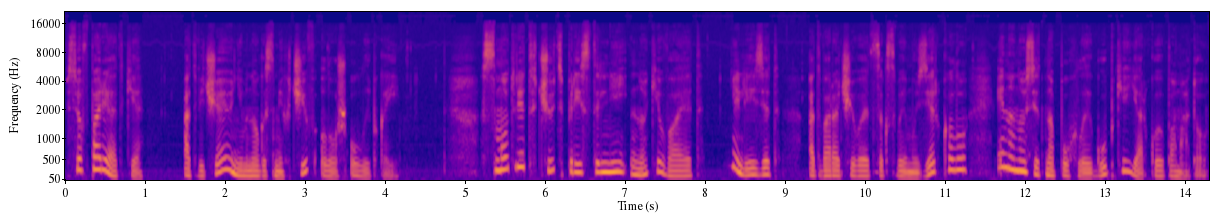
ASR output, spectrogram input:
Все в порядке, отвечаю, немного смягчив ложь улыбкой. Смотрит чуть пристальней, но кивает, не лезет, отворачивается к своему зеркалу и наносит на пухлые губки яркую помаду.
